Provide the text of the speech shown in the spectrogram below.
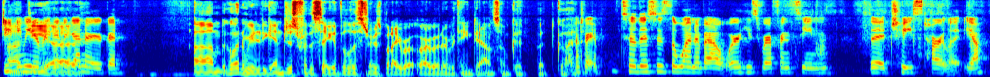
Do you need uh, me the, to read it again, or you're good? Um, go ahead and read it again, just for the sake of the listeners. But I wrote, I wrote everything down, so I'm good. But go ahead. Okay, so this is the one about where he's referencing the chaste harlot, yeah?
